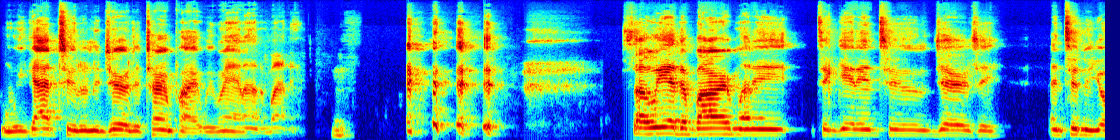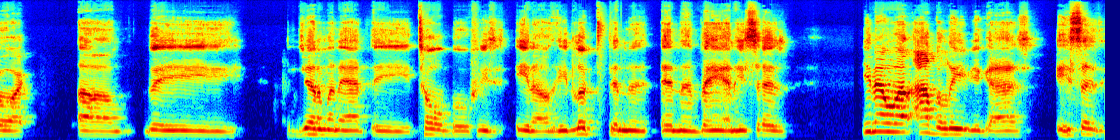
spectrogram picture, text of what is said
when we got to the New Jersey Turnpike, we ran out of money. Mm. so we had to borrow money to get into Jersey, into New York. Um, the, gentleman at the toll booth, he's, you know, he looked in the in the van. He says, "You know what? I believe you guys." He says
